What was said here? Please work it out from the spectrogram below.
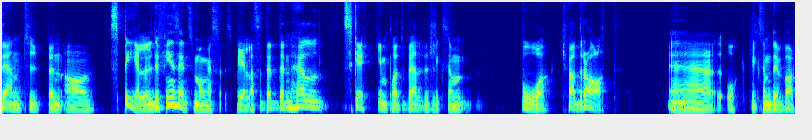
den typen av spel. Det finns inte så många spel. Alltså, den, den höll skräcken på ett väldigt liksom få kvadrat. Mm. Eh, och liksom det var,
